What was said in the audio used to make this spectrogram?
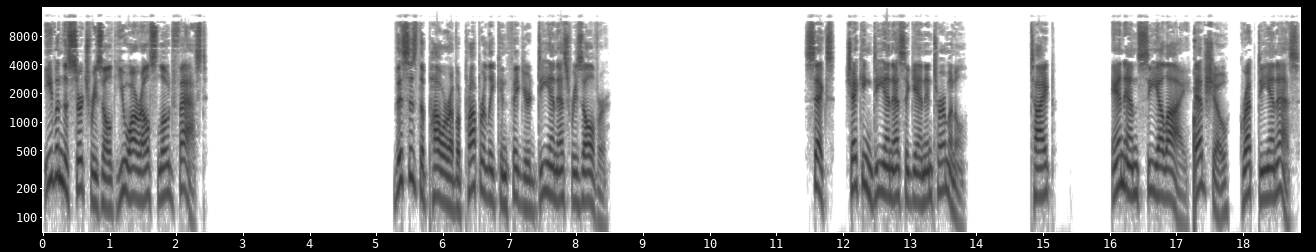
Even the search result URLs load fast. This is the power of a properly configured DNS resolver. 6. Checking DNS again in terminal. Type NMCLI devshow grep DNS.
